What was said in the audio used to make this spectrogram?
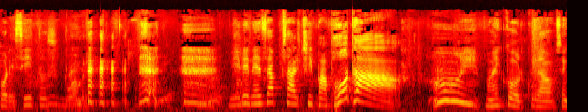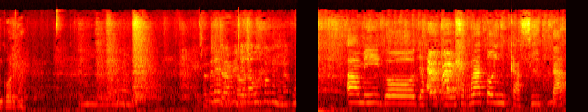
pobrecitos. Hambre. Miren esa salchipapota. Ay, Michael, cuidado, se engorda. Amigos, ya por aquí hace rato en casita,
